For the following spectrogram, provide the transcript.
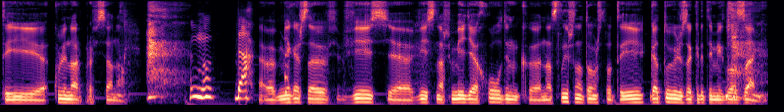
ты кулинар-профессионал. Ну, да. Э, мне кажется, весь, э, весь наш медиа-холдинг наслышан о том, что ты готовишь закрытыми глазами.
